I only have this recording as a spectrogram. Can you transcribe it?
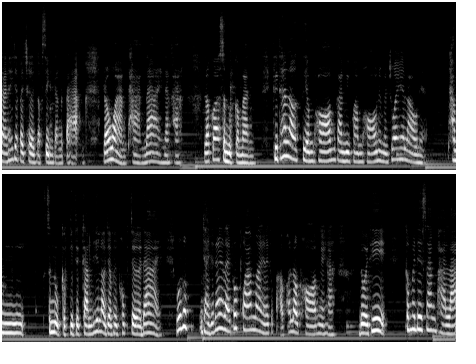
การที่จะไปเชิญกับสิ่งต่างๆ ระหว่างทางได้นะคะ แล้วก็สนุกกับมัน คือถ้าเราเตรียมพร้อมการมีความพร้อมเนี่ยมันช่วยให้เราเนี่ยทำสนุกกับกิจกรรมที่เราจะไปพบเจอได้ ว่าอยากจะได้อะไรก็คว้ามาอยู่ในกระเป๋าเพราะเราพร้อมไงคะโดยที่ก็ไม่ได้สร้างภาระ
